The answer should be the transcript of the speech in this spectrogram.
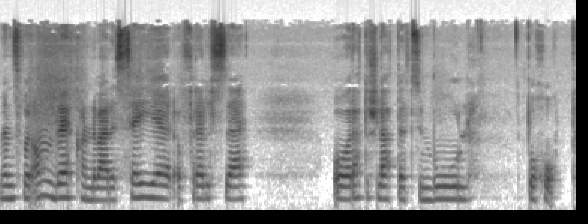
Mens for andre kan det være seier og frelse, og rett og slett et symbol på håp.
